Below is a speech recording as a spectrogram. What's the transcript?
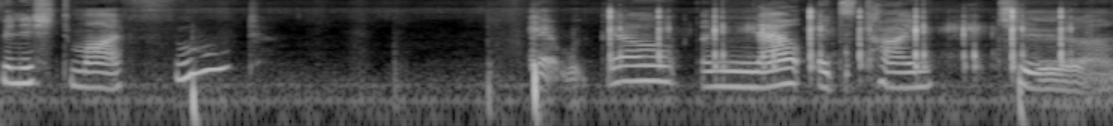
finished my. There we go. And now it's time to um,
